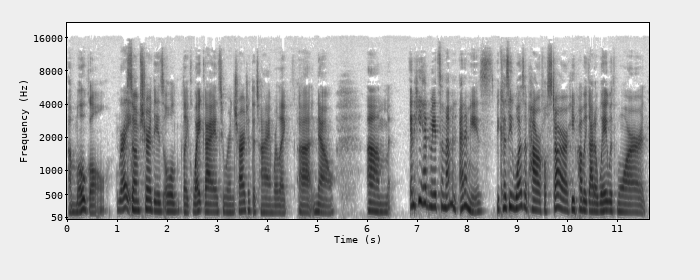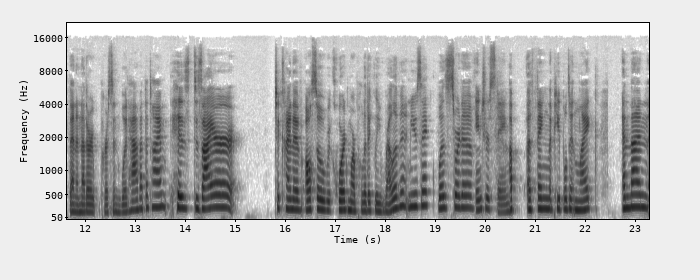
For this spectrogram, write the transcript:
a mogul. Right. So I'm sure these old like white guys who were in charge at the time were like, uh, no. Um, and he had made some enemies because he was a powerful star. He probably got away with more than another person would have at the time. His desire to kind of also record more politically relevant music was sort of Interesting. a, a thing that people didn't like. And then,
